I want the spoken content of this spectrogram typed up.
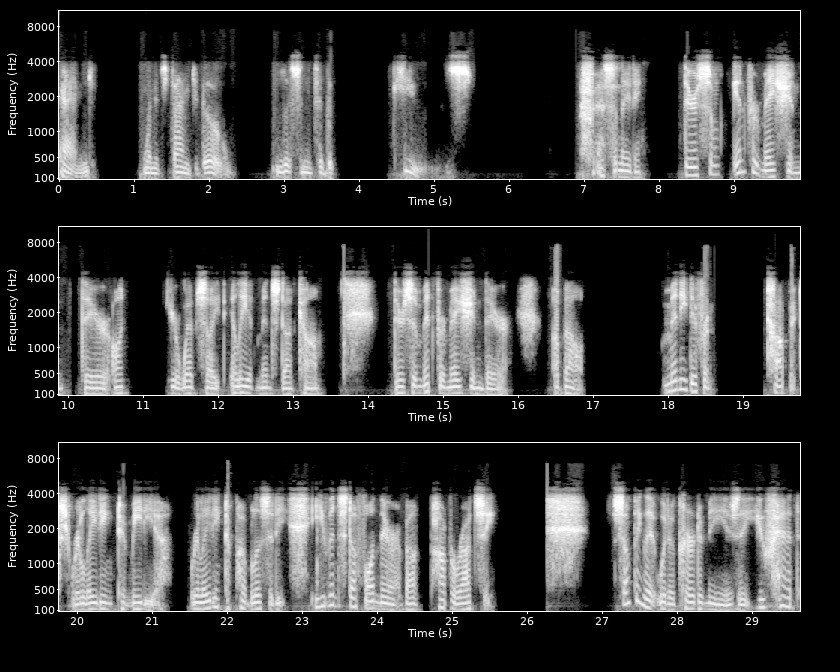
and when it's time to go, listen to the cues. Fascinating. There's some information there on your website, elliotmintz.com. There's some information there about many different topics relating to media, relating to publicity, even stuff on there about paparazzi. Something that would occur to me is that you've had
